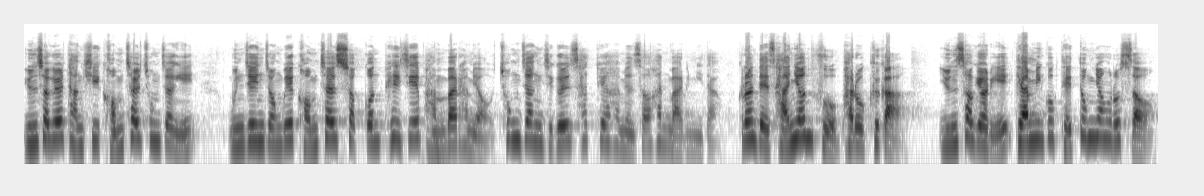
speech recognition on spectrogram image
윤석열 당시 검찰총장이 문재인 정부의 검찰 수사권 폐지에 반발하며 총장직을 사퇴하면서 한 말입니다. 그런데 4년 후 바로 그가 윤석열이 대한민국 대통령으로서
